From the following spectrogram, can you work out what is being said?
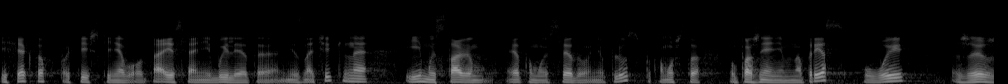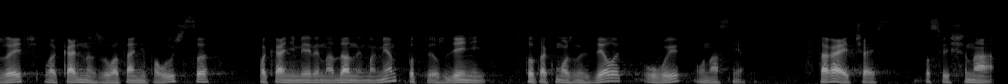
эффектов практически не было. Да, если они были, это незначительные, и мы ставим этому исследованию плюс, потому что упражнением на пресс, увы, жир сжечь локально живота не получится, по крайней мере на данный момент подтверждений, что так можно сделать, увы, у нас нет. Вторая часть посвящена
